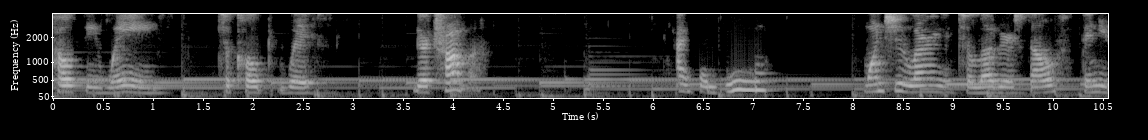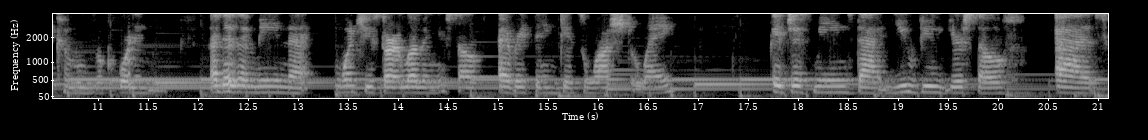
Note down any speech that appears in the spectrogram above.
healthy ways to cope with your trauma." I said, "You once you learn to love yourself, then you can move accordingly. That doesn't mean that once you start loving yourself, everything gets washed away." It just means that you view yourself as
